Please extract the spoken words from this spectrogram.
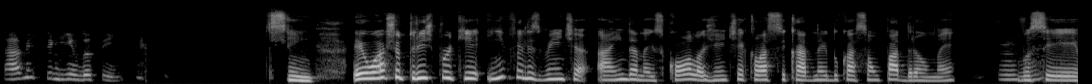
sabe? Seguindo assim. Sim, eu acho triste porque, infelizmente, ainda na escola a gente é classificado na educação padrão, né? Uhum. Você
